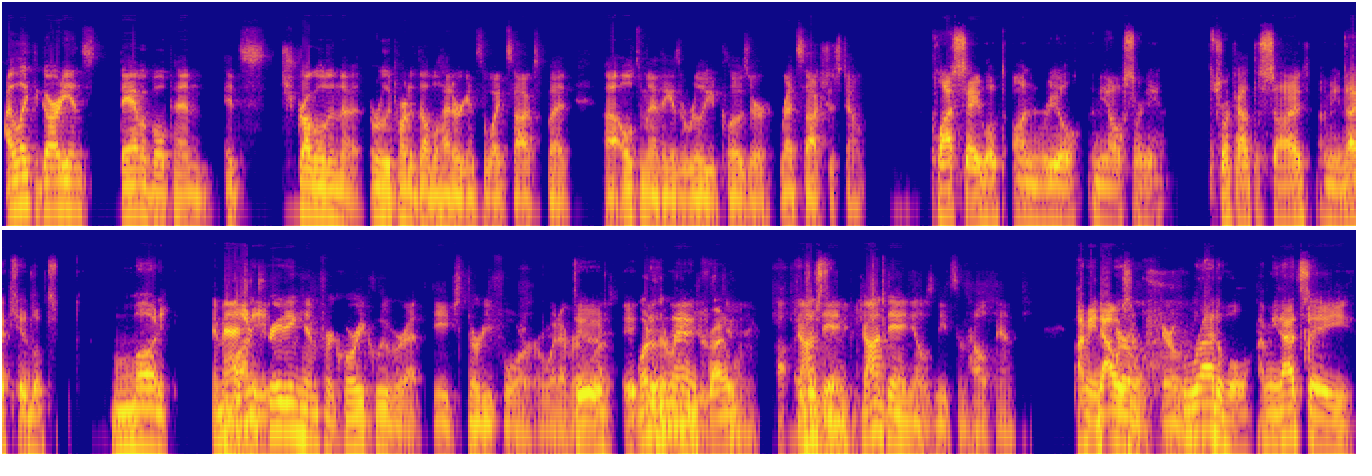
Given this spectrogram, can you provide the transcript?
I like the Guardians. They have a bullpen. It's struggled in the early part of the doubleheader against the White Sox, but uh, ultimately, I think is a really good closer. Red Sox just don't. Clase looked unreal in the All Star game. Struck out the side. I mean, that kid looked money. Imagine money. trading him for Corey Kluber at age 34 or whatever. Dude, it, what are the Rangers incredible? doing? Uh, John, Dan- Jon Daniels needs some help, man. I mean, that was incredible. I mean, that's a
